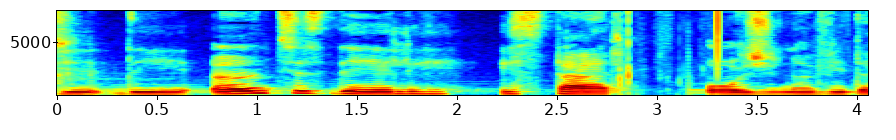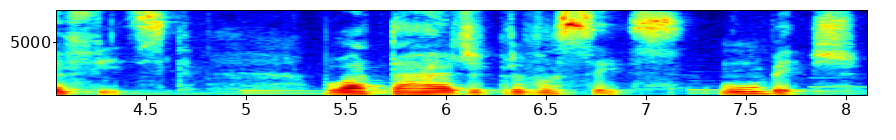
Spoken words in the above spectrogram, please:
de, de antes dele estar hoje na vida física. Boa tarde para vocês. Um beijo.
